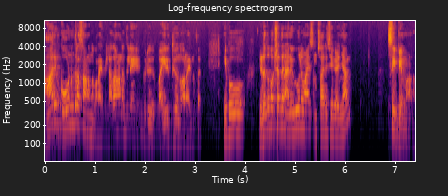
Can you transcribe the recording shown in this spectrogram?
ആരും കോൺഗ്രസ് ആണെന്ന് പറയുന്നില്ല അതാണ് ഇതിലെ ഒരു വൈരുദ്ധ്യം എന്ന് പറയുന്നത്. ഇപ്പോ ഇടതുപക്ഷത്തിന് അനുകൂലമായി സംസാരിച്ചു കഴിഞ്ഞാൽ സി പി എം ആണ്.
